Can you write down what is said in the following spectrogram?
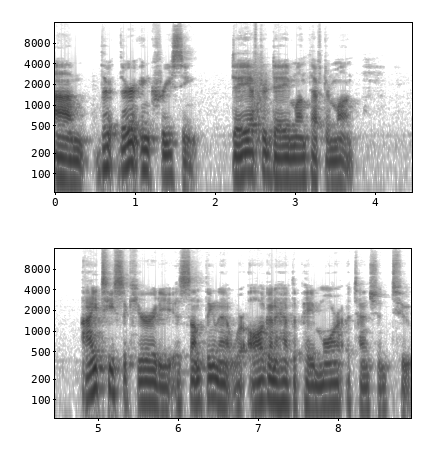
um, they're, they're increasing day after day, month after month. IT security is something that we're all going to have to pay more attention to.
